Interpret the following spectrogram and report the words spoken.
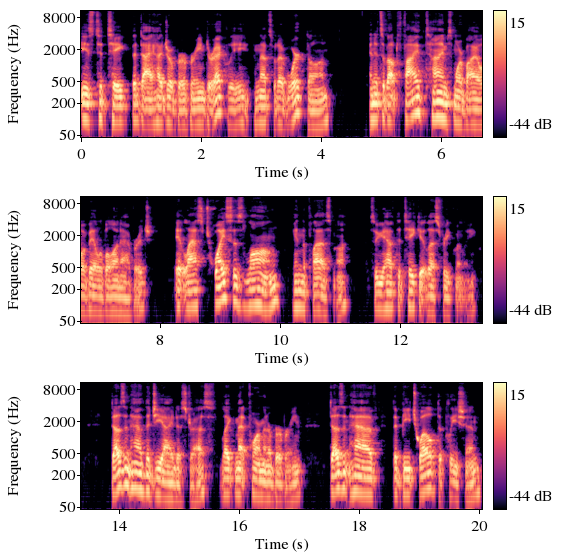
is to take the dihydroberberine directly, and that's what I've worked on. And it's about five times more bioavailable on average. It lasts twice as long in the plasma, so you have to take it less frequently doesn't have the GI distress like metformin or berberine, doesn't have the B12 depletion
